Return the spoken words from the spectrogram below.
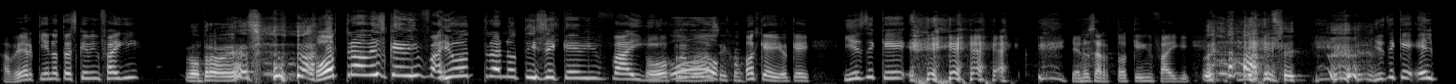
A ver, ¿quién otra es Kevin Feige? ¿Otra vez? Otra vez Kevin Feige, otra noticia Kevin Feige. Otra Oh, más, hijo. Ok, ok. Y es de que... ya nos hartó Kevin Feige. Y es de que él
